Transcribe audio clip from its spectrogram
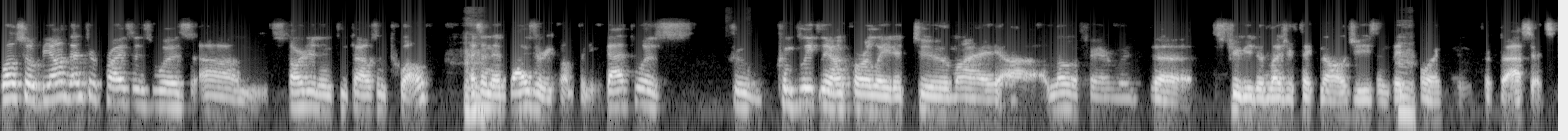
Well, so Beyond Enterprises was um, started in 2012 mm-hmm. as an advisory company. That was completely uncorrelated to my uh, love affair with the distributed ledger technologies and hmm. Bitcoin mm. and crypto assets.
